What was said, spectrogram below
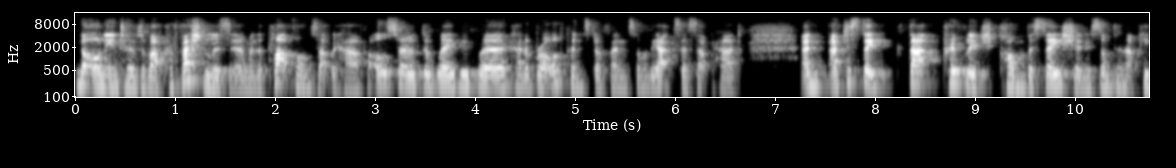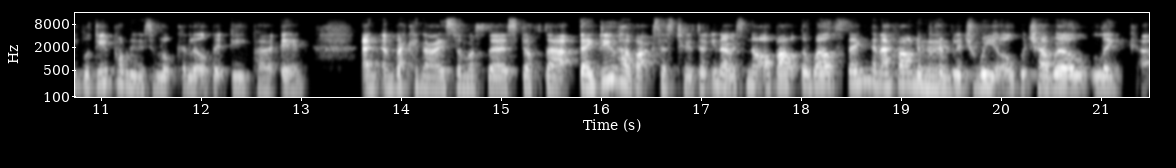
not only in terms of our professionalism and the platforms that we have, but also the way we were kind of brought up and stuff and some of the access that we had. And I just think that privilege conversation is something that people do probably need to look a little bit deeper in and, and recognize some of the stuff that they do have access to that you know it's not about the wealth thing and i found a mm. privilege wheel which i will link uh,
